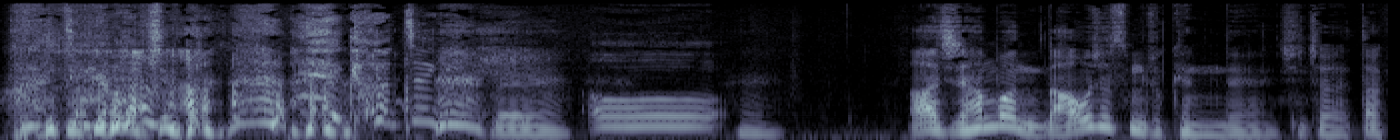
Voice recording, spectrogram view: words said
갑자기 네. 어 네. 아 진짜 한번 나오셨으면 좋겠는데 진짜 딱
